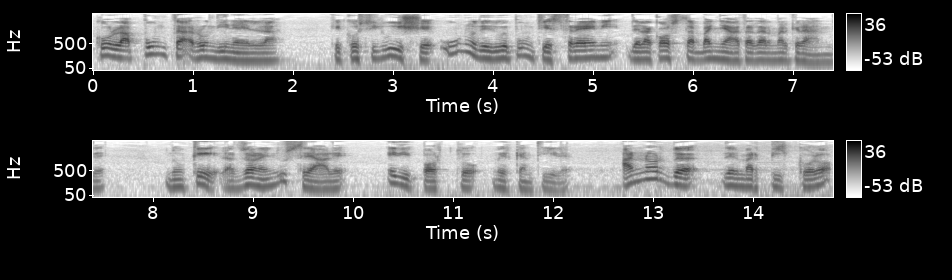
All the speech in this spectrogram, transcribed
con la punta Rondinella, che costituisce uno dei due punti estremi della costa bagnata dal Mar Grande, nonché la zona industriale ed il porto mercantile. A nord del Mar Piccolo,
